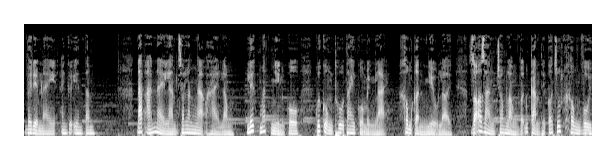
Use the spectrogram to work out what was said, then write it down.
về điểm này anh cứ yên tâm. Đáp án này làm cho Lăng Ngạo hài lòng, liếc mắt nhìn cô, cuối cùng thu tay của mình lại, không cần nhiều lời, rõ ràng trong lòng vẫn cảm thấy có chút không vui.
